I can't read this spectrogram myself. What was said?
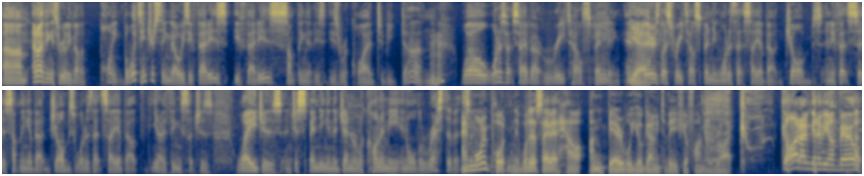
Um, and I think it's a really valid point. But what's interesting though is if that is if that is something that is, is required to be done, Mm-hmm. well, what does that say about retail spending? And Yeah. if there is less retail spending, what does that say about jobs? And if that says something about jobs, what does that say about you know things such as wages and just spending in the general economy and all the rest of it? And So- more importantly, what does it say about how unbearable you're going to be if you're finally right? God, I'm going to be unbearable.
